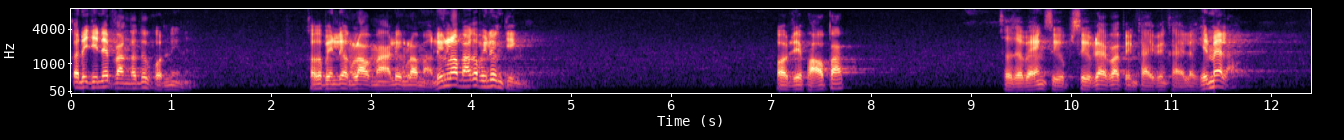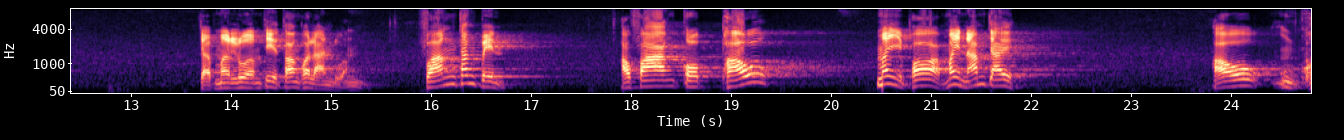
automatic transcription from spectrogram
ก็ได้ยินได้ฟังกันทุกคนนี่นะเขาก็เป็นเรื่องเล่ามาเรื่องเล่ามา เรื่องเล่ามาก็เป็นเรื่องจริงพอได้เผาปั๊บสแสวงสืบสืบได้ว่าเป็นใครเป็นใครแล้วเห็นไหมล่ะจับมารวมที่ท้องพระลานหลวง ฝังทั้งเป็น เอาฟางกบเผา ไม่พอไม่น้ำใจ เอาโค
